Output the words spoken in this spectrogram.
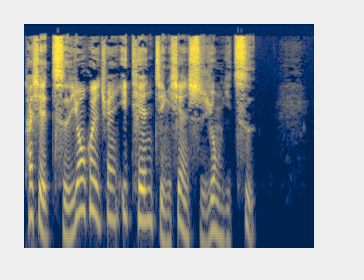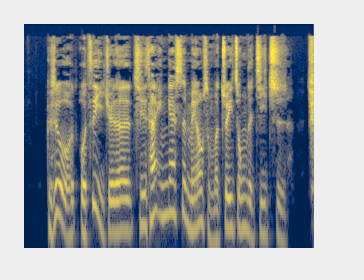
他写此优惠券一天仅限使用一次。可是我我自己觉得，其实它应该是没有什么追踪的机制，就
